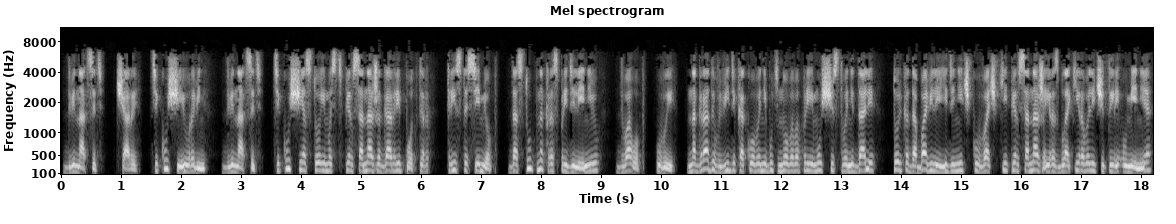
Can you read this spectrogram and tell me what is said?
12. Чары. Текущий уровень 12. Текущая стоимость персонажа Гарри Поттер 307 оп. Доступна к распределению 2 оп. Увы, награды в виде какого-нибудь нового преимущества не дали, только добавили единичку в очки персонажа и разблокировали 4 умения,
